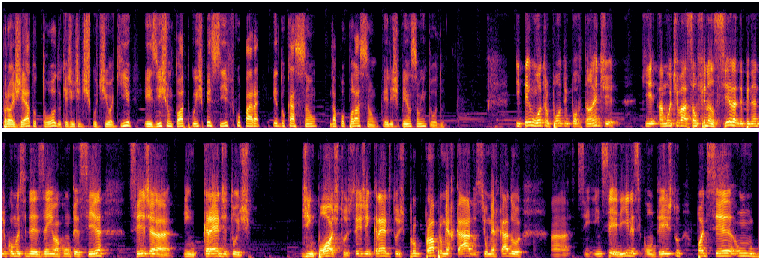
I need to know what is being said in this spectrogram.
projeto todo que a gente discutiu aqui, existe um tópico específico para educação da população. Eles pensam em tudo. E tem um outro ponto importante que a motivação financeira, dependendo de como esse desenho acontecer, seja em créditos de impostos, seja em créditos para o próprio mercado, se o mercado ah, se inserir nesse contexto, pode ser um,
